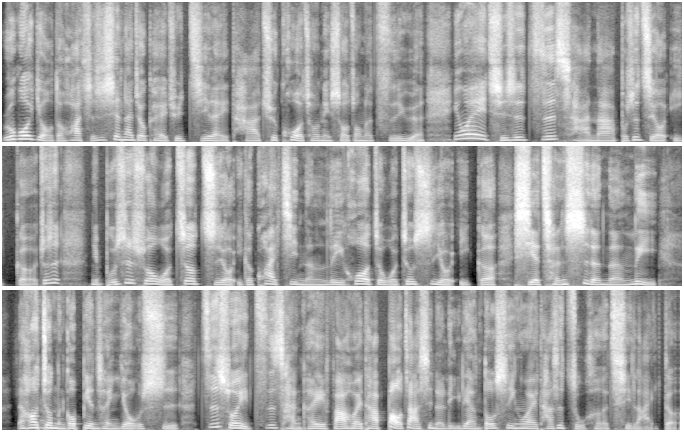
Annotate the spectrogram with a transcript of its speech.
如果有的话，其实现在就可以去积累它，去扩充你手中的资源。因为其实资产啊，不是只有一个，就是你不是说我就只有一个会计能力，或者我就是有一个写程式的能力。然后就能够变成优势。之所以资产可以发挥它爆炸性的力量，都是因为它是组合起来的，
